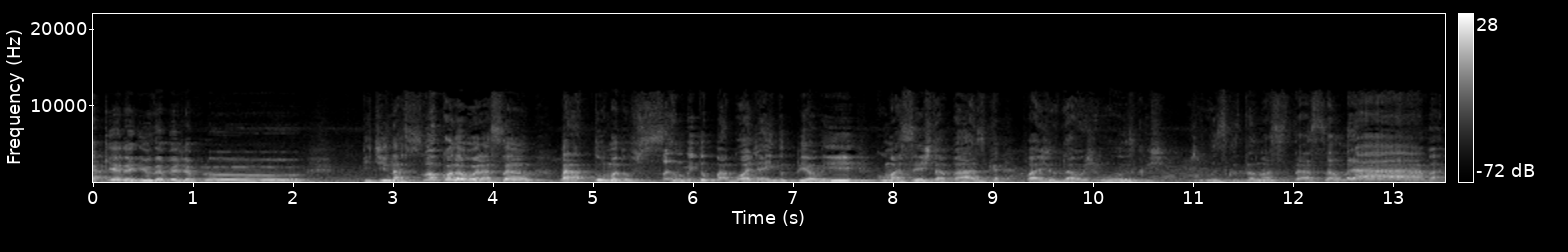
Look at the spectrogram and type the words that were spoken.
Aqui é Neguinho da Beija-Flor, pedindo a sua colaboração para a turma do samba e do pagode aí do Piauí, com uma cesta básica para ajudar os músicos. Os músicos estão numa situação brava,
